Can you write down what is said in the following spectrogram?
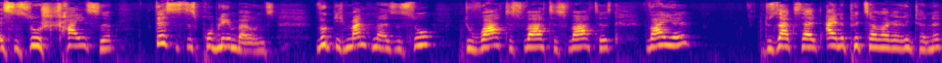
es ist so scheiße. Das ist das Problem bei uns. Wirklich, manchmal ist es so, du wartest, wartest, wartest, weil du sagst halt eine Pizza Margarita, ne?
